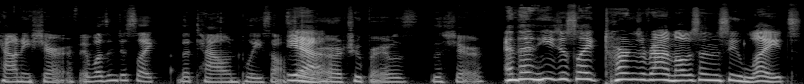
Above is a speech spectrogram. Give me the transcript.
county sheriff. It wasn't just like the town police officer Yeah. or a trooper. It was the sheriff. and then he just like turns around, and all of a sudden see lights.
